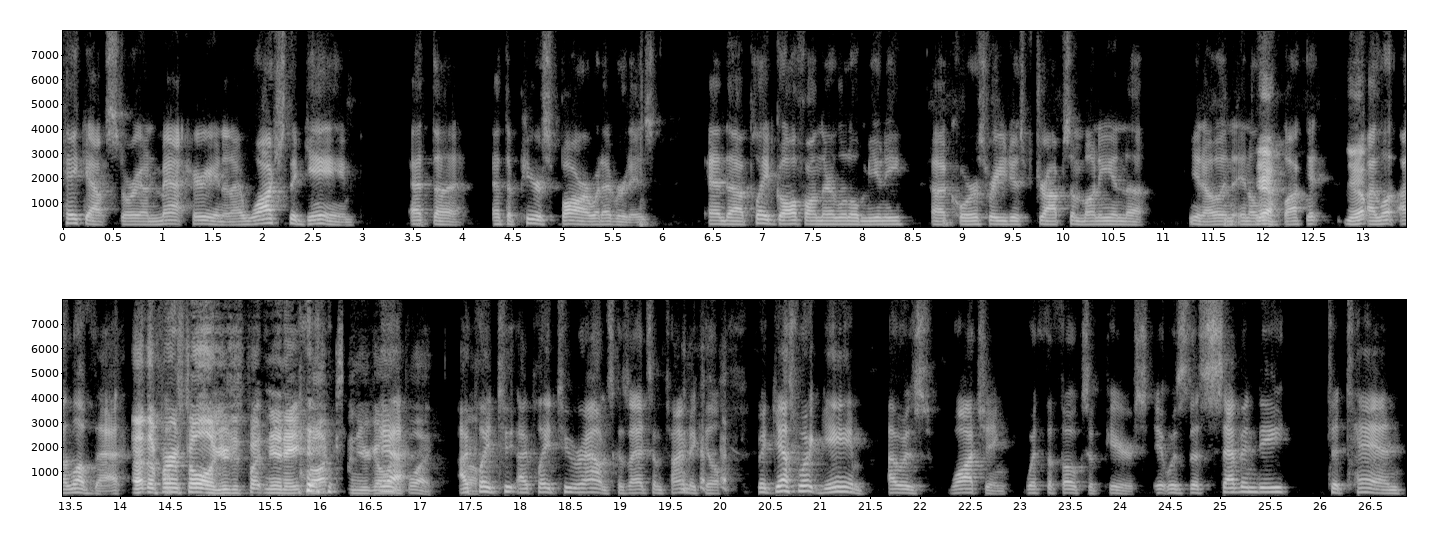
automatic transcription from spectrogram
takeout story on Matt Harrion, and I watched the game at the at the Pierce Bar, whatever it is, and uh, played golf on their little Muni uh, course where you just drop some money in the you know in, in a yeah. little bucket. Yeah, I love I love that. At the first hole, you're just putting in eight bucks and you're going yeah. to play. I oh. played two. I played two rounds because I had some time to kill. but guess what game I was watching with the folks at Pierce? It was the seventy to ten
